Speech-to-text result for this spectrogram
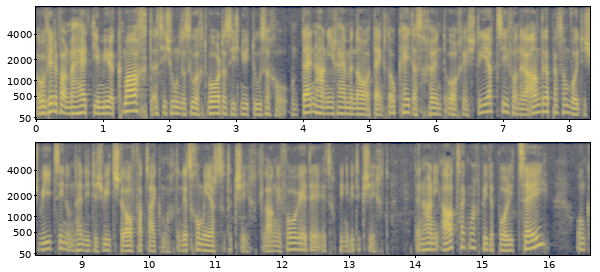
Aber auf jeden Fall, man hat die Mühe gemacht, es ist untersucht worden, es ist nichts rausgekommen. Und dann habe ich immer noch gedacht, okay, das könnte orchestriert sein von einer anderen Person, die in der Schweiz sind und haben in der Schweiz Strafanzeige gemacht. Und jetzt komme ich erst zu der Geschichte. Lange Vorrede, jetzt bin ich bei der Geschichte. Dann habe ich Anzeige gemacht bei der Polizei und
